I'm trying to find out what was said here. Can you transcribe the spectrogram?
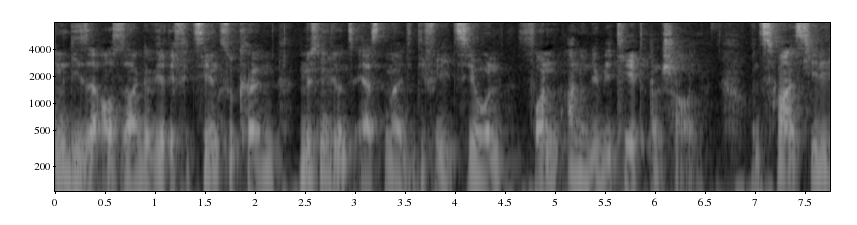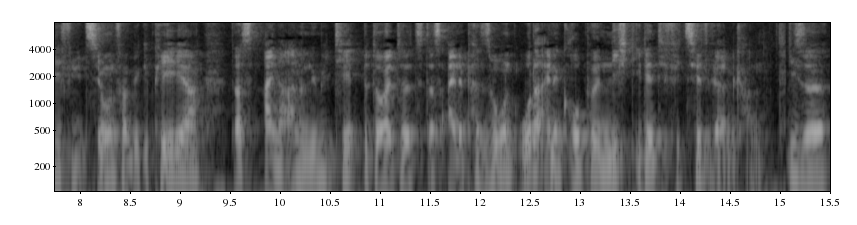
Um diese Aussage verifizieren zu können, müssen wir uns erstmal die Definition von Anonymität anschauen. Und zwar ist hier die Definition von Wikipedia, dass eine Anonymität bedeutet, dass eine Person oder eine Gruppe nicht identifiziert werden kann. Diese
